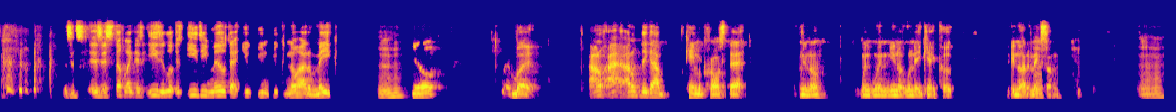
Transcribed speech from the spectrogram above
it's, it's, it's, stuff like this. Easy. Look, it's easy meals that you you, you can know how to make. Mm-hmm. You know, but I don't. I, I don't think I came across that. You know, when when you know when they can't cook, they know how to make mm-hmm. something. Mm-hmm.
